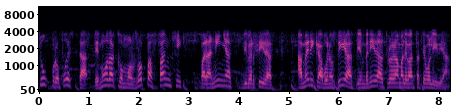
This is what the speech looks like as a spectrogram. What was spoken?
su propuesta de moda como ropa funky para niñas divertidas. América, buenos días, bienvenida al programa Levántate Bolivia.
